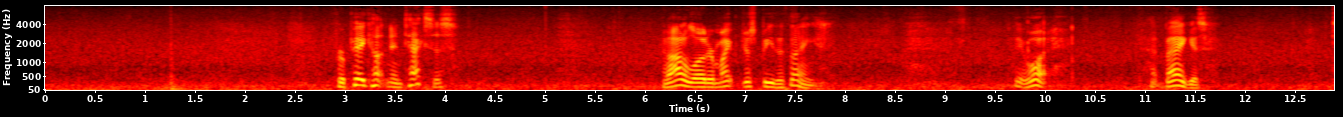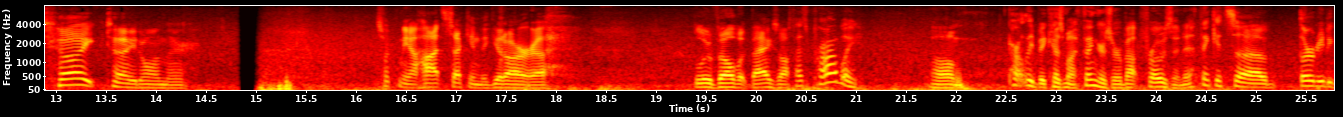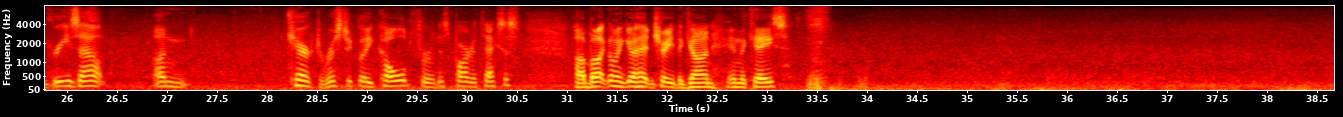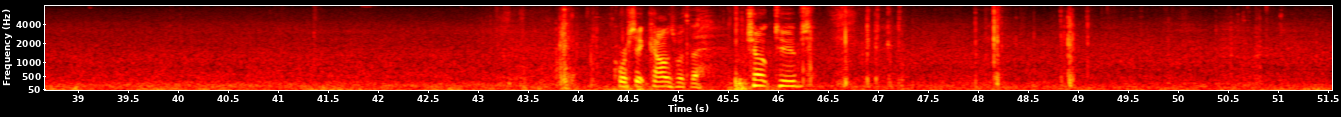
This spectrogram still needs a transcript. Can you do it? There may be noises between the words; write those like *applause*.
for pig hunting in Texas, an autoloader might just be the thing. Tell you what, that bag is tight, tight on there. Took me a hot second to get our uh, blue velvet bags off. That's probably um, partly because my fingers are about frozen. I think it's uh, 30 degrees out uncharacteristically cold for this part of Texas. Uh, but let me go ahead and show you the gun in the case. Of course, it comes with the choke tubes.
